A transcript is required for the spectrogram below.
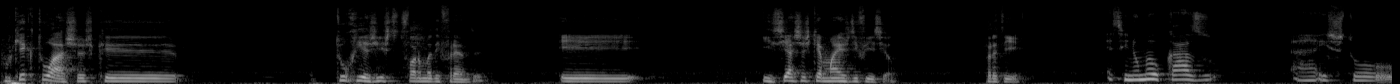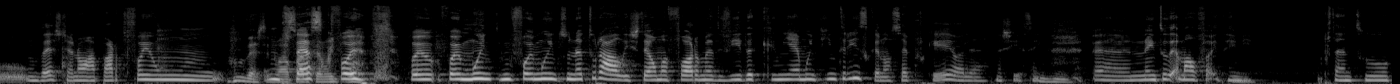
Porquê é que tu achas que tu reagiste de forma diferente e, e se achas que é mais difícil para ti? Assim, no meu caso, uh, isto, modéstia não à parte, foi um, modéstia, um processo é que foi, foi, foi, muito, foi muito natural. Isto é uma forma de vida que me é muito intrínseca, não sei porquê, olha, nasci assim. Uhum. Uh, nem tudo é mal feito em uhum. mim. Portanto,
